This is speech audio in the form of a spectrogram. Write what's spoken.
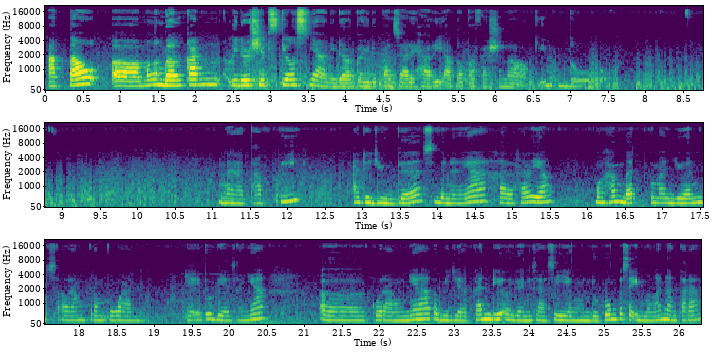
atau uh, mengembangkan leadership skillsnya nih dalam kehidupan sehari-hari atau profesional gitu. Nah tapi ada juga sebenarnya hal-hal yang menghambat kemajuan seorang perempuan yaitu biasanya uh, kurangnya kebijakan di organisasi yang mendukung keseimbangan antara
